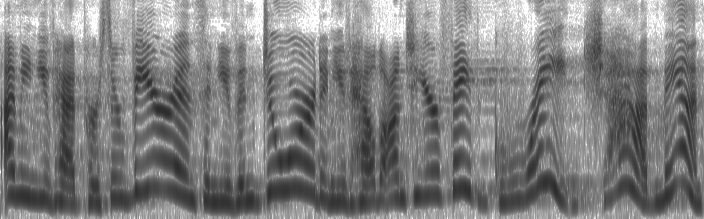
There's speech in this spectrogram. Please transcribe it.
I mean, you've had perseverance and you've endured and you've held on to your faith. Great job, man.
